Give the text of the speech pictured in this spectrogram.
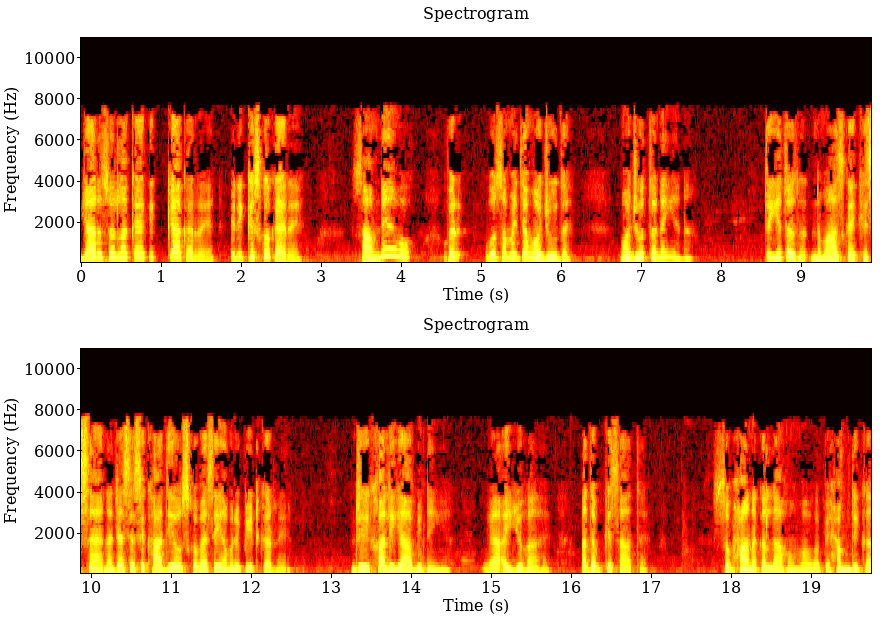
یا رسول اللہ کہ کیا کر رہے ہیں؟ یعنی کس کو کہہ رہے ہیں؟ سامنے ہے وہ۔ پھر وہ سمجھتا موجود ہے۔ موجود تو نہیں ہے نا۔ تو یہ تو نماز کا ایک حصہ ہے نا، جیسے سکھا دیا اس کو ویسے ہی ہم ریپیٹ کر رہے ہیں۔ جی خالی یا بھی نہیں ہے، یا ایوہا ہے، ادب کے ساتھ ہے۔ سبحان اللہ بحمد کا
